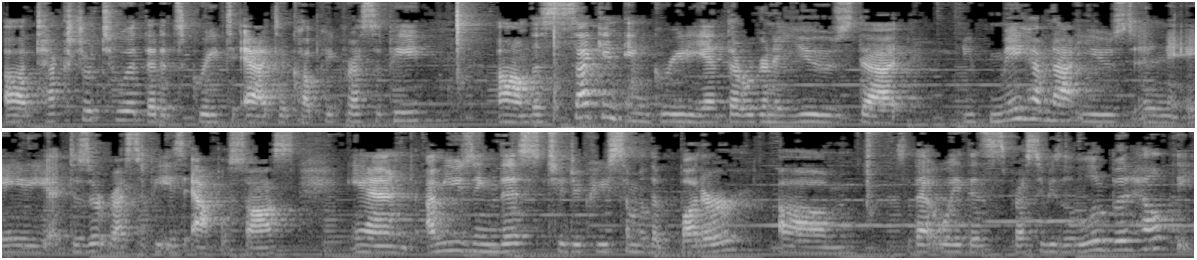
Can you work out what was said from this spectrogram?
uh, texture to it that it's great to add to a cupcake recipe. Um, the second ingredient that we're gonna use that you may have not used in a dessert recipe is applesauce. And I'm using this to decrease some of the butter, um, so that way this recipe is a little bit healthy.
